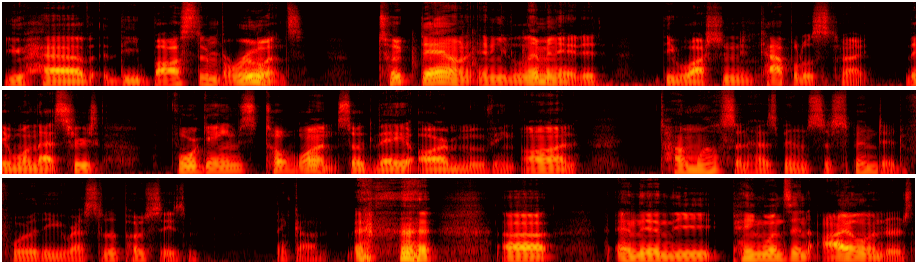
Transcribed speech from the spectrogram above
you have the Boston Bruins took down and eliminated the Washington Capitals tonight. They won that series four games to one, so they are moving on. Tom Wilson has been suspended for the rest of the postseason. Thank God. uh, and then the Penguins and Islanders.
